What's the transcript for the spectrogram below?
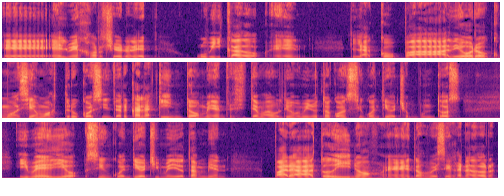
el mejor Chevrolet ubicado en la Copa de Oro. Como decíamos Trucos intercala quinto mediante sistema de último minuto con 58 puntos y medio 58 y medio también para Todino dos veces ganador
